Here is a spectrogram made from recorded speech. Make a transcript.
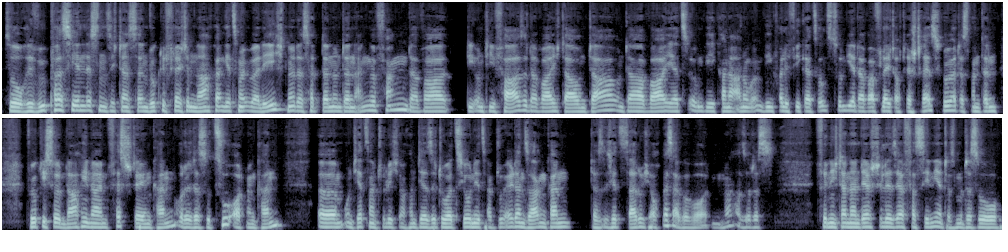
so Revue passieren lässt und sich das dann wirklich vielleicht im Nachgang jetzt mal überlegt, ne, das hat dann und dann angefangen, da war die und die Phase, da war ich da und da und da war jetzt irgendwie, keine Ahnung, irgendwie ein Qualifikationsturnier, da war vielleicht auch der Stress höher, dass man dann wirklich so im Nachhinein feststellen kann oder das so zuordnen kann ähm, und jetzt natürlich auch in der Situation jetzt aktuell dann sagen kann, das ist jetzt dadurch auch besser geworden. Ne? Also das finde ich dann an der Stelle sehr faszinierend, dass man das so,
